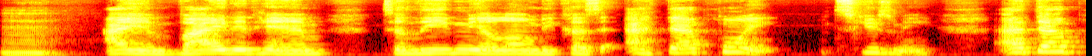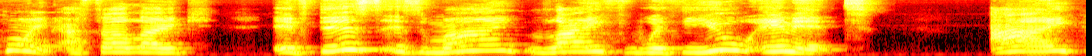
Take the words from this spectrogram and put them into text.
Mm. I invited him to leave me alone because at that point, excuse me, at that point, I felt like if this is my life with you in it, I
